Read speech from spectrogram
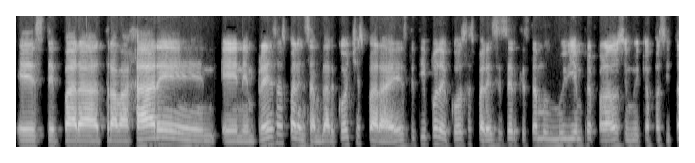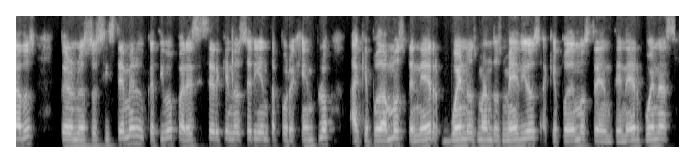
este, para trabajar en, empresas, para ensamblar coches, para este tipo de cosas. Parece ser que estamos muy bien preparados y muy capacitados, pero nuestro sistema educativo parece ser que no se orienta, por ejemplo, a que podamos tener buenos mandos medios, a que podemos tener buenos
